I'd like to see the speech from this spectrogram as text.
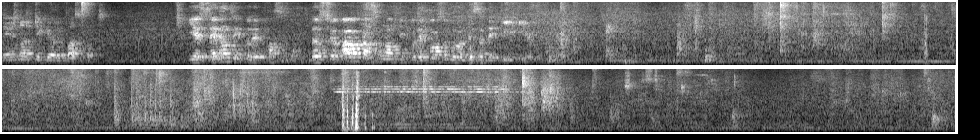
they're not equally possible. Yes, they're not equally possible. Those two outcomes are not equally possible, and this is the key here. If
